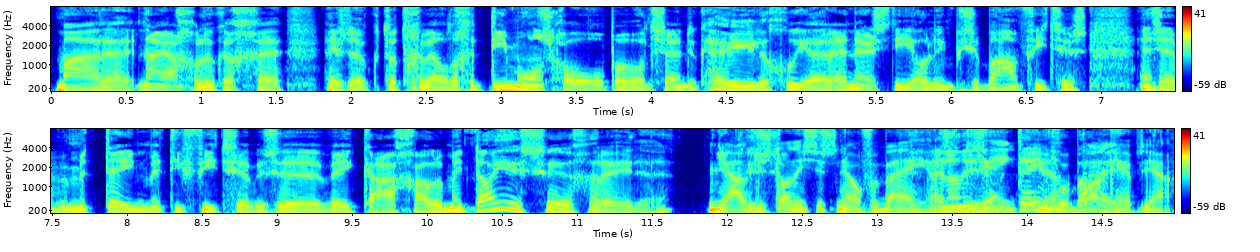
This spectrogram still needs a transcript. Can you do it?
Maar, eh, nou ja, gelukkig eh, heeft ook dat geweldige team ons geholpen. Want het zijn natuurlijk hele goede renners, die Olympische baanfietsers. En ze hebben meteen met die fiets hebben ze WK gouden medailles eh, gereden. Hè? Ja, dus, dan is het snel voorbij. Als En dan je is het één keer meteen in een voorbij. pak hebt, ja.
